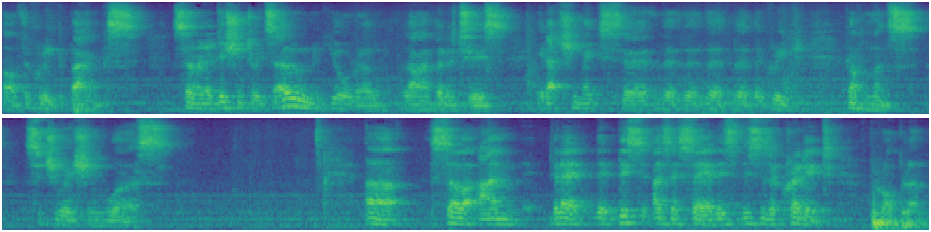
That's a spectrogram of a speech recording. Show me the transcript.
of the Greek banks. So in addition to its own euro liabilities, it actually makes uh, the, the, the, the, Greek government's situation worse. Uh, so I'm, this, as I say, this, this is a credit problem.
